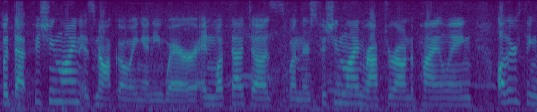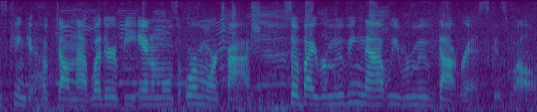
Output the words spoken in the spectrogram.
but that fishing line is not going anywhere. And what that does is when there's fishing line wrapped around a piling, other things can get hooked on that, whether it be animals or more trash. So by removing that, we remove that risk as well.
